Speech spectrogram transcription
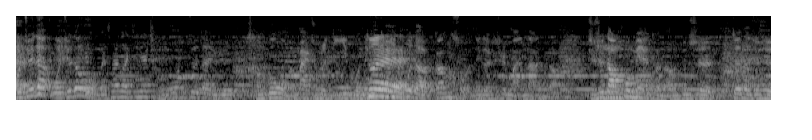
我觉得，我觉得我们三个今天成功就在于成功，我们迈出了第一步。那个对第一步的钢索那个是蛮难的，只是到后面可能就是真的就是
